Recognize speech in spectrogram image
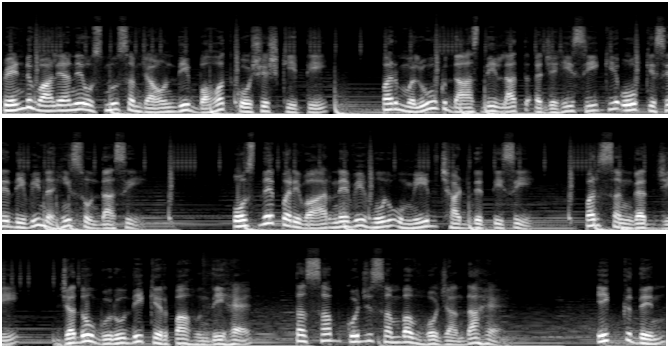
ਪਿੰਡ ਵਾਲਿਆਂ ਨੇ ਉਸ ਨੂੰ ਸਮਝਾਉਣ ਦੀ ਬਹੁਤ ਕੋਸ਼ਿਸ਼ ਕੀਤੀ, ਪਰ ਮਲੂਕ ਦਾਸ ਦੀ ਲਤ ਅਜਿਹੀ ਸੀ ਕਿ ਉਹ ਕਿਸੇ ਦੀ ਵੀ ਨਹੀਂ ਸੁਣਦਾ ਸੀ। ਉਸ ਦੇ ਪਰਿਵਾਰ ਨੇ ਵੀ ਹੁਣ ਉਮੀਦ ਛੱਡ ਦਿੱਤੀ ਸੀ, ਪਰ ਸੰਗਤ ਜੀ, ਜਦੋਂ ਗੁਰੂ ਦੀ ਕਿਰਪਾ ਹੁੰਦੀ ਹੈ, ਤਾਂ ਸਭ ਕੁਝ ਸੰਭਵ ਹੋ ਜਾਂਦਾ ਹੈ। ਇੱਕ ਦਿਨ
